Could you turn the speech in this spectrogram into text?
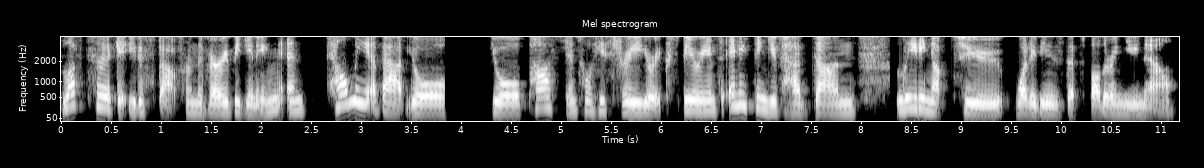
love to get you to start from the very beginning and tell me about your your past dental history, your experience, anything you've had done leading up to what it is that's bothering you now.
